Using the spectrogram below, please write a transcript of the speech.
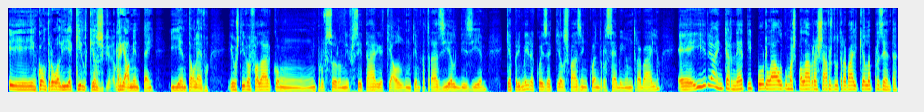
e encontram ali aquilo que eles realmente têm e então levam. Eu estive a falar com um professor universitário aqui há algum tempo atrás e ele dizia-me que a primeira coisa que eles fazem quando recebem um trabalho é ir à internet e pôr lá algumas palavras-chave do trabalho que ele apresenta.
